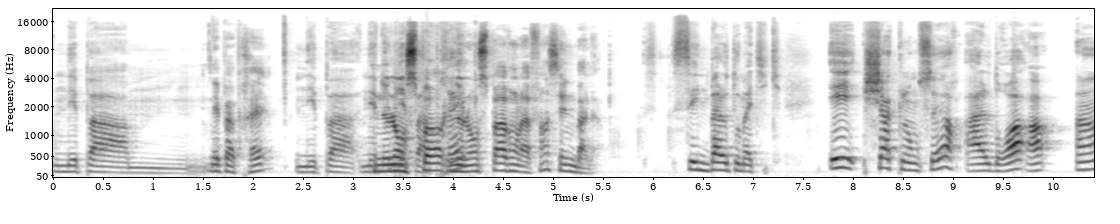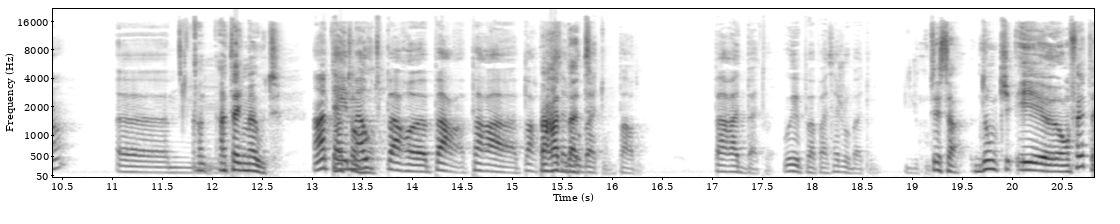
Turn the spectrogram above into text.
n'est pas hum, n'est pas prêt, n'est pas ne lance pas, prêt, ne lance pas avant la fin, c'est une balle. c'est une balle automatique. Et chaque lanceur a le droit à un euh, Un, un time out. un temps time mort. out par euh, par par par, Par passage au bâton, pardon. Par at bat, ouais. Oui, pas passage au bâton. Du coup. C'est ça. Donc et euh, en fait,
